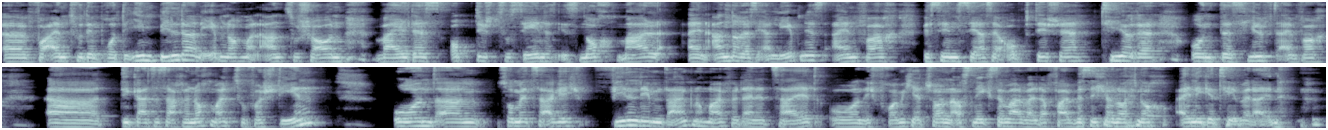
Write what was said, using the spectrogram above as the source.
äh, vor allem zu den Proteinbildern eben nochmal anzuschauen, weil das optisch zu sehen, das ist nochmal ein anderes Erlebnis einfach. Wir sind sehr, sehr optische Tiere und das hilft einfach, äh, die ganze Sache nochmal zu verstehen. Und ähm, somit sage ich Vielen lieben Dank nochmal für deine Zeit und ich freue mich jetzt schon aufs nächste Mal, weil da fallen mir sicher noch, noch einige Themen ein.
